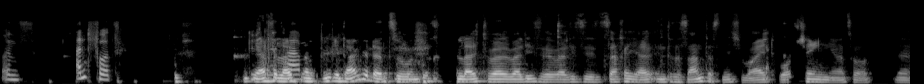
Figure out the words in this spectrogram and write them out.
uns Antwort ja, vielleicht noch ein Gedanke dazu. Und das vielleicht, weil, weil, diese, weil diese Sache ja interessant ist, nicht? Whitewashing, also äh,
